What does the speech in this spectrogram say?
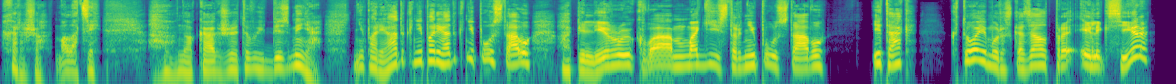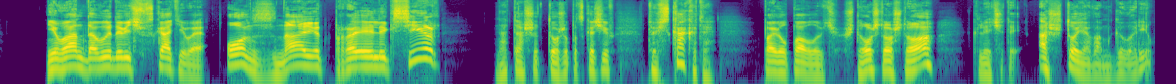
Хорошо, молодцы. Но как же это вы без меня? Непорядок, непорядок, не по уставу. Апеллирую к вам, магистр, не по уставу. Итак, кто ему рассказал про эликсир?» Иван Давыдович, вскакивая. «Он знает про эликсир?» Наташа тоже подскочив. «То есть как это?» Павел Павлович. Что, что, что? Клечатый. А что я вам говорил?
